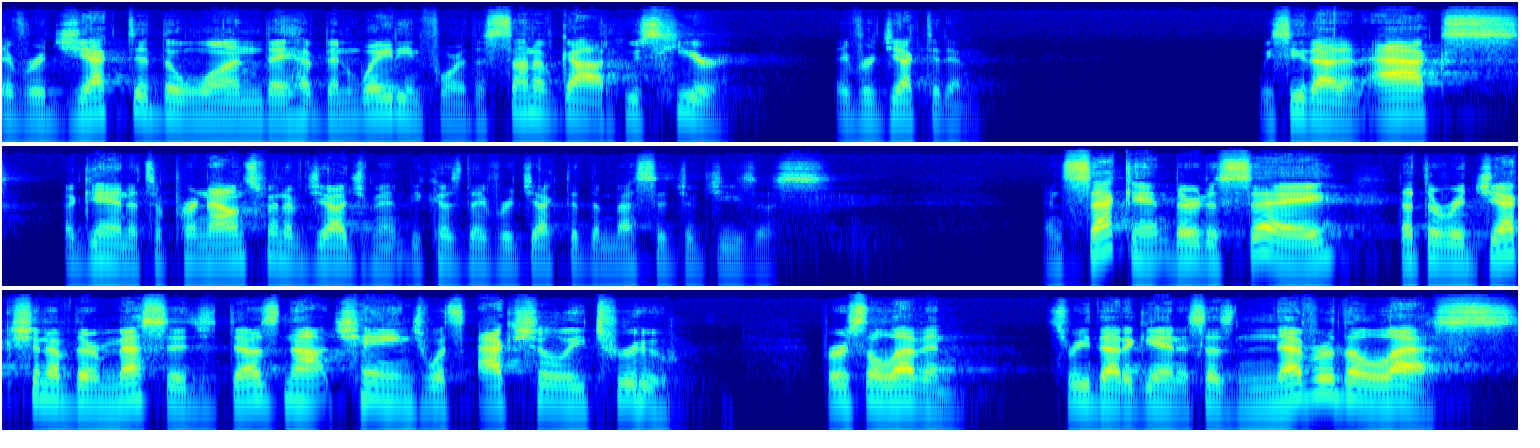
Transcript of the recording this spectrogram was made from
They've rejected the one they have been waiting for, the Son of God who's here. They've rejected him. We see that in Acts. Again, it's a pronouncement of judgment because they've rejected the message of Jesus. And second, they're to say that the rejection of their message does not change what's actually true. Verse 11, let's read that again. It says, Nevertheless,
